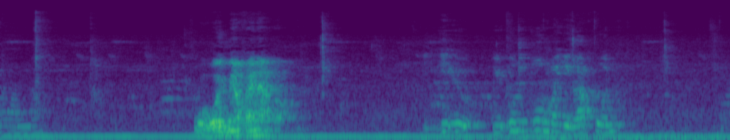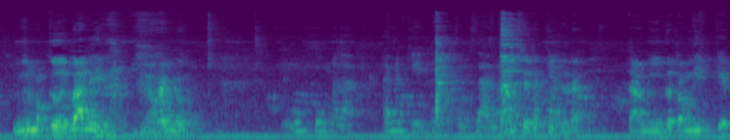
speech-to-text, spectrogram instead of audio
นอนเนาะโอ้ยแมวใครน่ะอีอีอีอุ้มปุ้มมาอีกแล้วคุณเงินมาเกิดบ้านนี่อีกแมวใครไม่รู้อีอุ้มปุ้มมาละไอ้มันกินเถอะสงสารนตามเศรษฐกิจนั่นแหละถ้ามีก็ต้องรีบเก็บ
